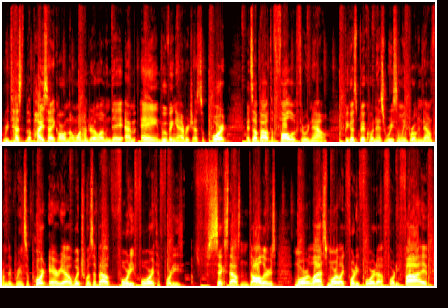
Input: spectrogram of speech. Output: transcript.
retested the Pi cycle on the 111 day MA moving average as support, it's about to follow through now because Bitcoin has recently broken down from the green support area, which was about 44 to 46 thousand dollars, more or less, more like 44 to 45.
